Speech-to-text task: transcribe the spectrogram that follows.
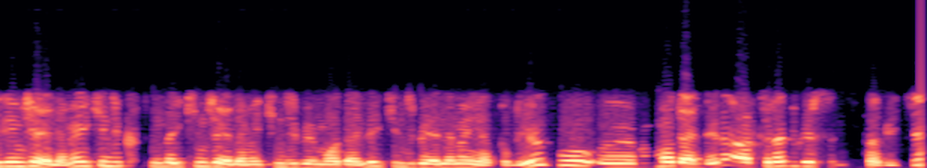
birinci eleme, ikinci kısmında ikinci eleme, ikinci bir modelle ikinci bir eleme yapılıyor. Bu e, modelleri artırabilirsiniz tabii ki.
